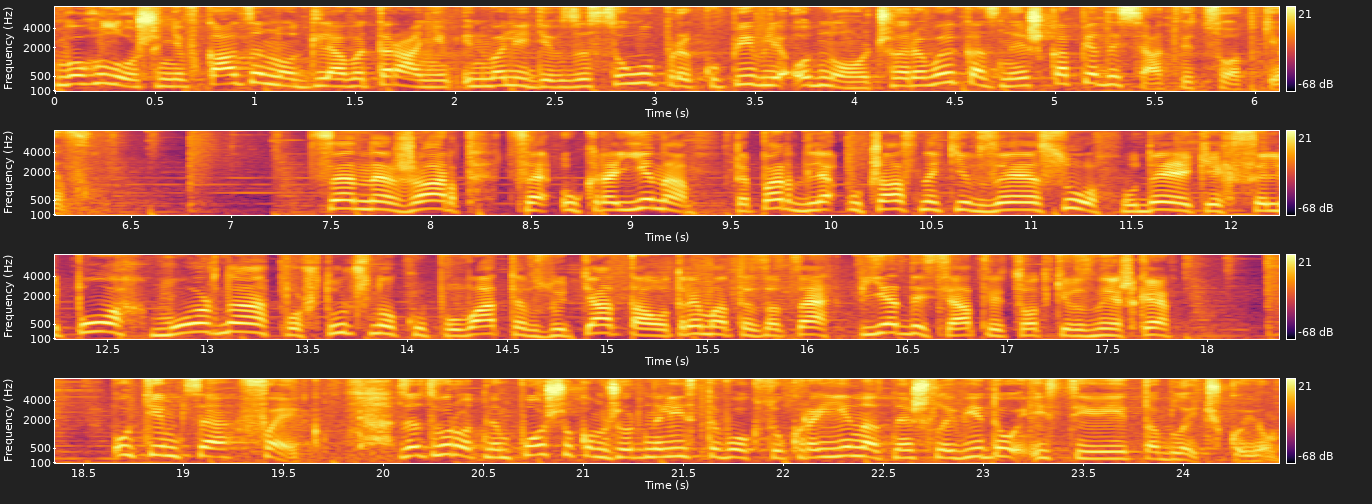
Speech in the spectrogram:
В оголошенні вказано для ветеранів інвалідів ЗСУ при купівлі одного черевика знижка 50%. Це не жарт, це Україна. Тепер для учасників ЗСУ у деяких сельпо можна поштучно купувати взуття та отримати за це 50% знижки. Утім, це фейк. За зворотним пошуком журналісти Vox Україна знайшли відео із цією табличкою.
